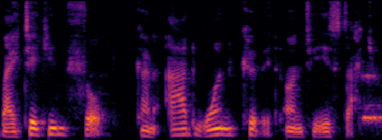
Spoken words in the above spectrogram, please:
by taking thought, can add one cubit unto his stature?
